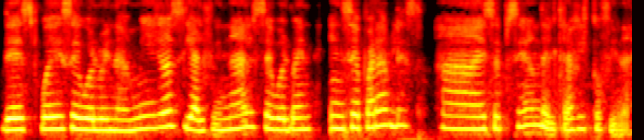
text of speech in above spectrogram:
después se vuelven amigos y al final se vuelven inseparables, a excepción del trágico final.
